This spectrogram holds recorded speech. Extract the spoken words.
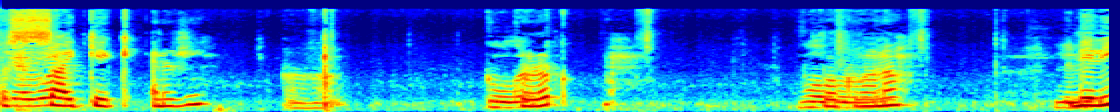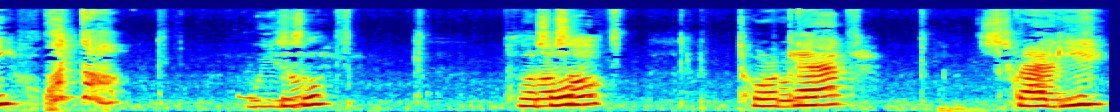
A Okay, psychic energy. Uh huh. Golurk, Korok, Volcarona, Volcarona, Lily. Lily, What the? Weasel, Weasel, Plusle, Russell, Torracat, Torracat, Scraggy.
